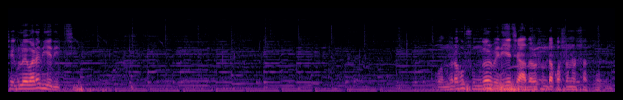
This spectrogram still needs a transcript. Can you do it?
সেগুলো এবারে দিয়ে দিচ্ছি। গন্ধটা খুব সুন্দর বেরিয়েছে আদা রসুনটা কষানোর সাথে সাথে।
